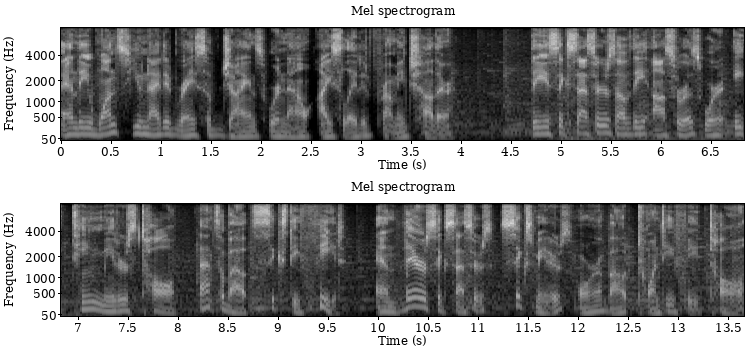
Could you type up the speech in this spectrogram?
and the once united race of giants were now isolated from each other. The successors of the Asuras were 18 meters tall, that's about 60 feet, and their successors 6 meters or about 20 feet tall.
